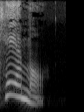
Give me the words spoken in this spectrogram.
camel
